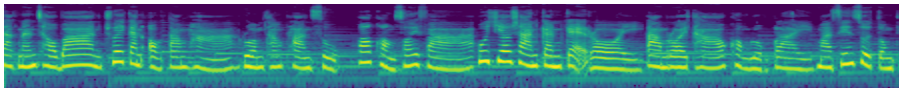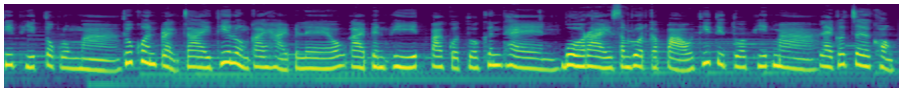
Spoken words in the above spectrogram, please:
จากนั้นชาวบ้านช่วยกันออกตามหารวมทั้งพลานสุข พ่อของสร้อยฟ้า ผู้เชี่ยวชาญการแกะรอย ตามรอยเท้าของหลวงไกล มาสิ้นสุดตรงที่พีทตกลงมา ทุกคนแปลกใจที่หลวงไกลหายไปแล้ว กลายเป็นพีทปรากฏตัวขึ้นแทน บัวไรสำรวจกระเป๋าที่ติดตัวพีทมา และก็เจอของแ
